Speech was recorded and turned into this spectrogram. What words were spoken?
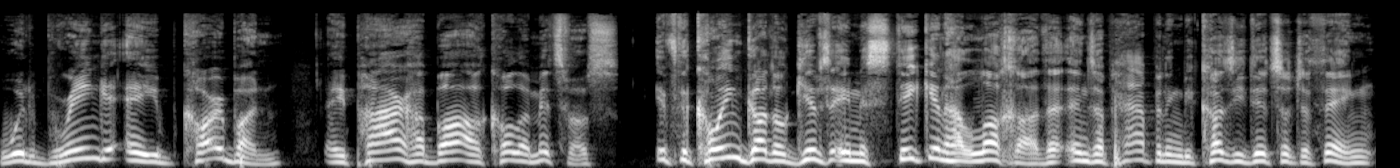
would bring a carbon, a Par Harbal Kol Mitzvahs, if the Kohen Gadol gives a mistaken halacha that ends up happening because he did such a thing,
